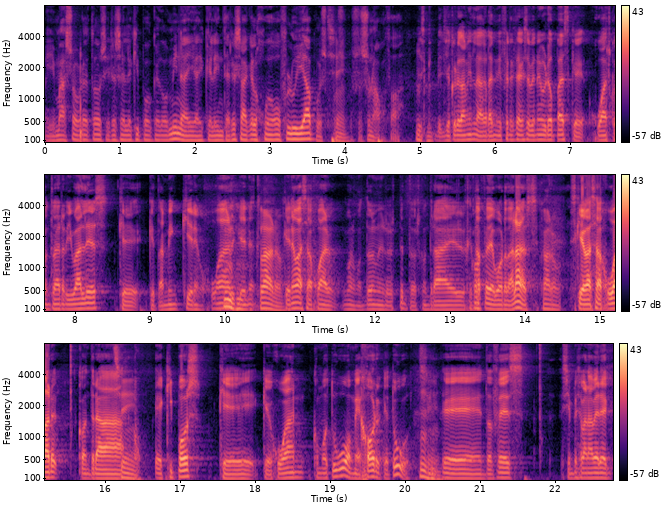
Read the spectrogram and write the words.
y más sobre todo si eres el equipo que domina y al que le interesa que el juego fluya, pues, pues- Sí. pues es una gozada. Es que yo creo también la gran diferencia que se ve en Europa es que juegas contra rivales que, que también quieren jugar, que, no, claro. que no vas a jugar, bueno, con todos mis respetos, contra el Getafe de Bordalás. Claro. Es que vas a jugar contra Sí. equipos que, que juegan como tú o mejor que tú. Eh, entonces, siempre se van a ver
